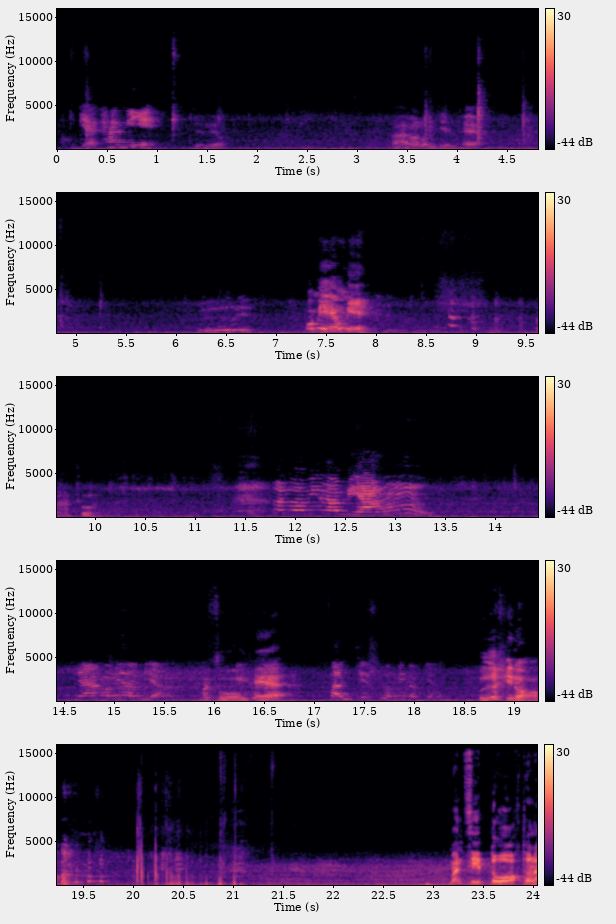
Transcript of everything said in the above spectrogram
เอาแกะข้างนี้เดี๋ยวเรียวร้านเราลมเย็นแท้เฮ้ยว่าแมวนี่มาถูก มันว่ามีระเบียงย่างมันมีระเบียง มาสูงแท้ซันเจ็ดมันมีระเบียงปื้อพี่น้องมันสีโต๊ะโทร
